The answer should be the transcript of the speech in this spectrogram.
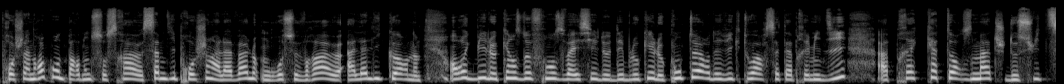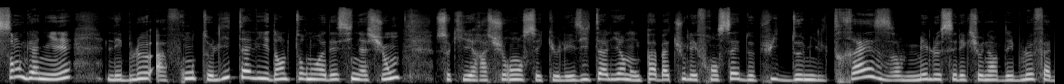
prochaine rencontre, pardon, ce sera euh, samedi prochain à Laval. On recevra euh, à la Licorne. En rugby, le 15 de France va essayer de débloquer le compteur des victoires cet après-midi. Après 14 matchs de suite sans gagner, les Bleus affrontent l'Italie dans le tournoi Destination. Ce qui est rassurant, c'est que les Italiens n'ont pas battu les Français depuis 2013, mais le sélectionneur des Bleus, Fabien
